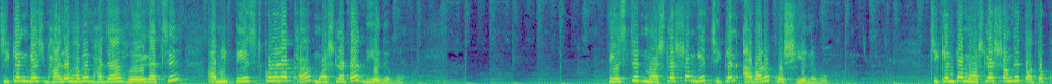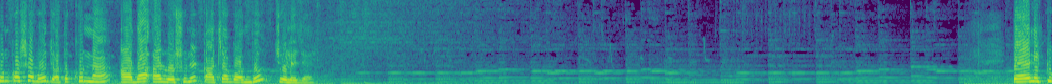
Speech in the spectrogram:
চিকেন বেশ ভালোভাবে ভাজা হয়ে গেছে। আমি পেস্ট করে রাখা মশলাটা দিয়ে দেব। পেস্টেড মশলার সঙ্গে চিকেন আবারও কষিয়ে নেব। চিকেনটা মশলার সঙ্গে ততক্ষণ কষাবো যতক্ষণ না আদা আর রসুনের কাঁচা গন্ধ চলে যায়। প্যান একটু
